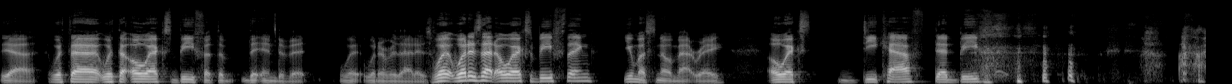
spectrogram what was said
Yeah, with the with the OX beef at the the end of it, whatever that is. What what is that OX beef thing? You must know, Matt Ray. OX decaf dead beef. I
